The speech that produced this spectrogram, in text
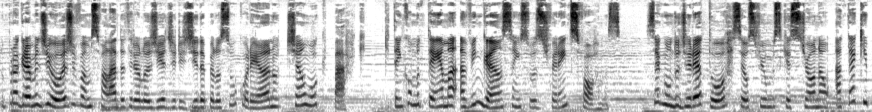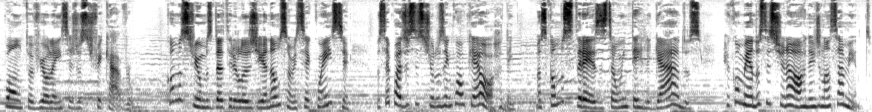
No programa de hoje vamos falar da trilogia dirigida pelo sul-coreano Chan-wook Park, que tem como tema a vingança em suas diferentes formas. Segundo o diretor, seus filmes questionam até que ponto a violência é justificável. Como os filmes da trilogia não são em sequência, você pode assisti-los em qualquer ordem, mas como os três estão interligados, recomendo assistir na ordem de lançamento.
